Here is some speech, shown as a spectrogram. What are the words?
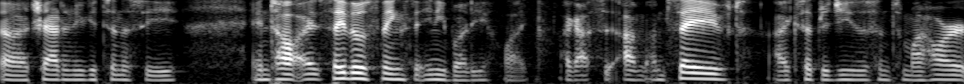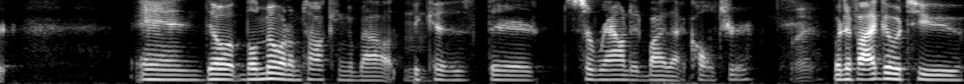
uh, Chattanooga, Tennessee, and talk say those things to anybody. Like I got I'm, I'm saved. I accepted Jesus into my heart, and they'll they'll know what I'm talking about Mm. because they're surrounded by that culture. right. But if I go to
